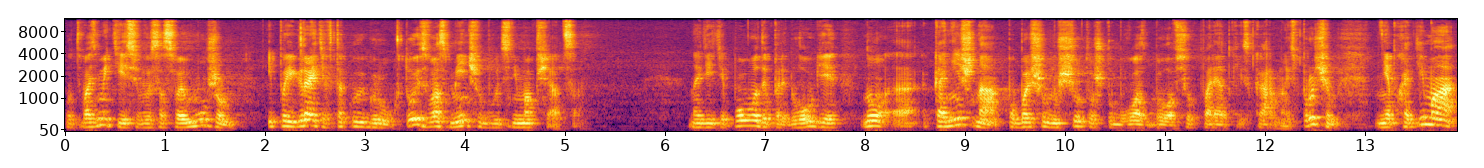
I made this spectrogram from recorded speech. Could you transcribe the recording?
Вот возьмите, если вы со своим мужем и поиграйте в такую игру. Кто из вас меньше будет с ним общаться? Найдите поводы, предлоги. Но, э, конечно, по большому счету, чтобы у вас было все в порядке с кармой. Впрочем, необходимо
